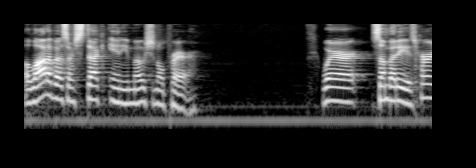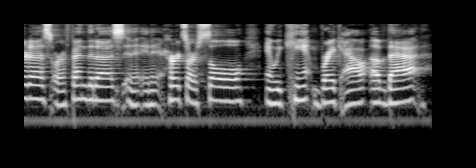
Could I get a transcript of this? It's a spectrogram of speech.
A lot of us are stuck in emotional prayer where somebody has hurt us or offended us and it, and it hurts our soul, and we can't break out of that.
